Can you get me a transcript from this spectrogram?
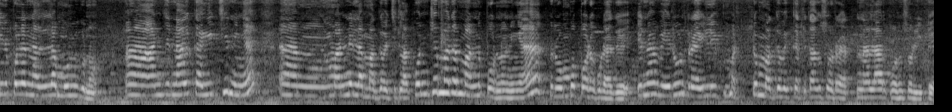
இது போல் நல்லா முழுகணும். அஞ்சு நாள் கழித்து நீங்கள் மண்ணில் மக்க வச்சுக்கலாம். கொஞ்சமாக தான் மண் போடணும் நீங்கள் ரொம்ப போடக்கூடாது. ஏன்னா வெறும் ட்ரை லீஃப் மட்டும் மக்க வைக்கிறதுக்காக சொல்கிறேன் நல்லாயிருக்கும்னு சொல்லிட்டு.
